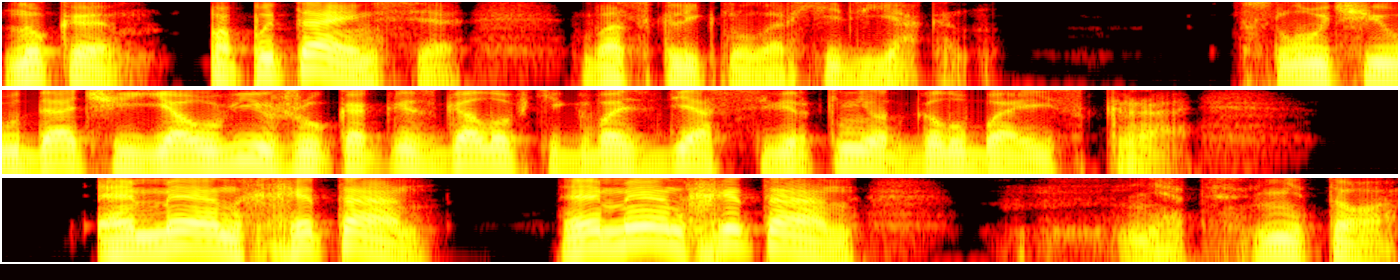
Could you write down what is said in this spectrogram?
«Ну-ка, попытаемся!» — воскликнул архидьякон. «В случае удачи я увижу, как из головки гвоздя сверкнет голубая искра. Эмен хетан! Эмен хетан!» «Нет, не то.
